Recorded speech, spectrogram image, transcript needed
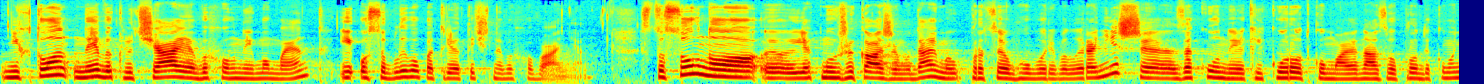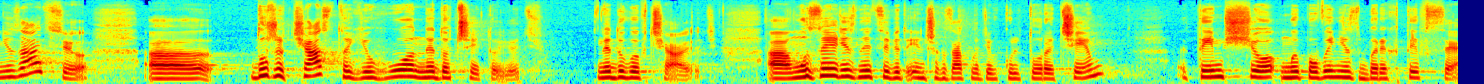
Ніхто не виключає виховний момент і особливо патріотичне виховання. Стосовно, е, як ми вже кажемо, да, і ми про це обговорювали раніше, закону, який коротко має назву про декомунізацію, е, дуже часто його не дочитують, не довивчають. Е, Музей різниця від інших закладів культури чим? Тим, що ми повинні зберегти все.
